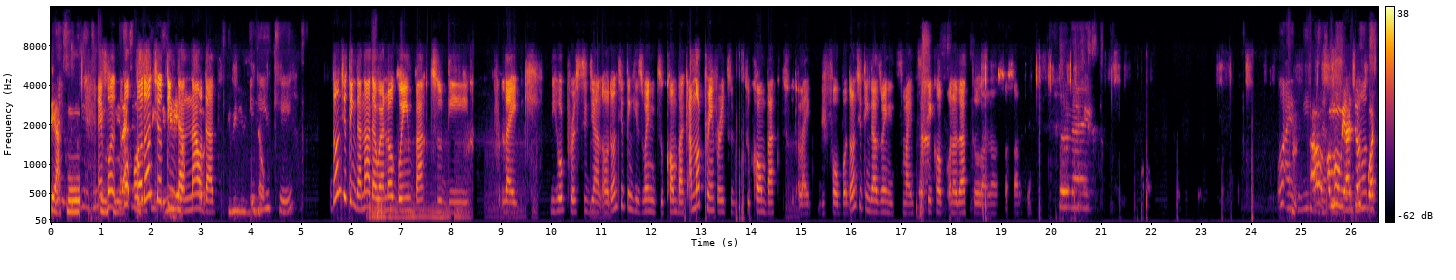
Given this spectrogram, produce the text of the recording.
stay at home. basically but, Like, but, all but don't you think really that now that really, really in the. UK, don't you think that now that we're not going back to the like the whole procedure and all, don't you think it's when it to come back? I'm not praying for it to, to come back to like before, but don't you think that's when it might take up another toll on us or something? so like. What I believe is Oh, that Omo, they we are just not watching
